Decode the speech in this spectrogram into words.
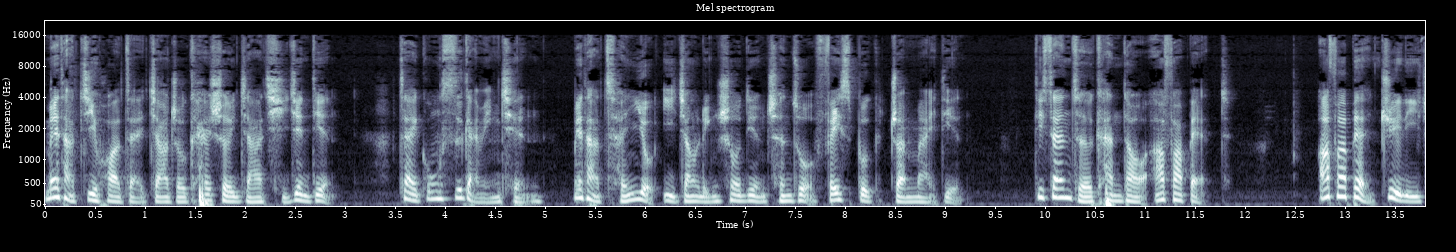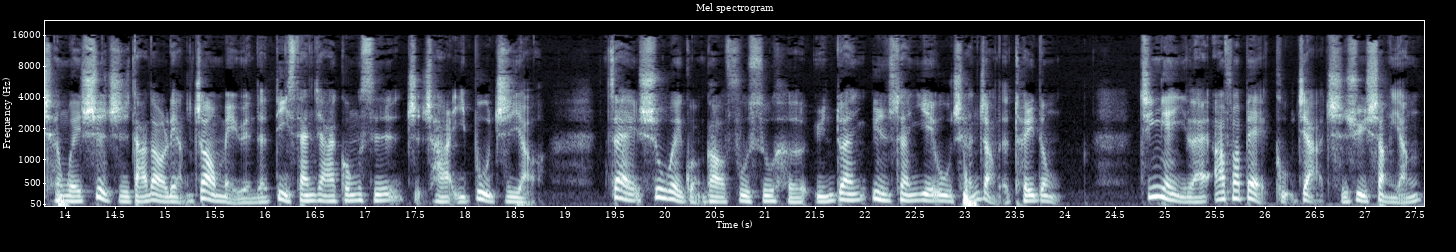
，Meta 计划在加州开设一家旗舰店，在公司改名前。Meta 曾有一张零售店称作 Facebook 专卖店。第三则看到 Alphabet，Alphabet 距离成为市值达到两兆美元的第三家公司只差一步之遥。在数位广告复苏和云端运算业务成长的推动，今年以来 Alphabet 股价持续上扬，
